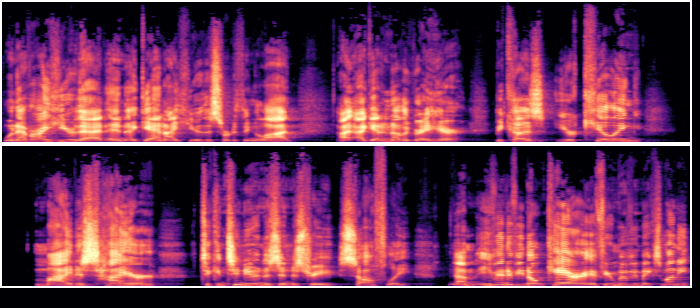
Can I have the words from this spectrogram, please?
Whenever I hear that, and again, I hear this sort of thing a lot, I, I get another gray hair because you're killing my desire to continue in this industry softly. Um, even if you don't care if your movie makes money,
